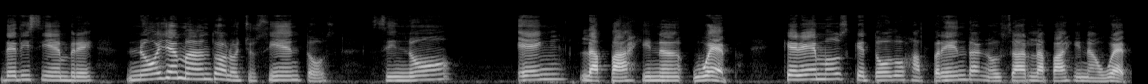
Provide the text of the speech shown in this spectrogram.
de diciembre, no llamando al 800, sino en la página web. Queremos que todos aprendan a usar la página web.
